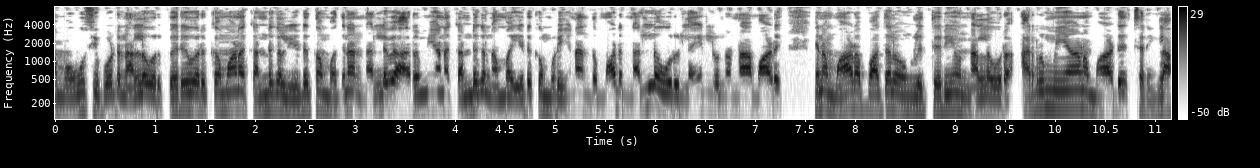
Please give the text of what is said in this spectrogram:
நம்ம ஊசி போட்டு நல்ல ஒரு பெருவருக்கமான கண்டுகள் எடுத்தோம் பார்த்தீங்கன்னா நல்லவே அருமையான கண்டுகள் நம்ம எடுக்க முடியும். ஏன்னா அந்த மாடு நல்ல ஒரு லைன்ல உள்ள மாடு. ஏன்னா மாடை பார்த்தாலும் உங்களுக்கு தெரியும் நல்ல ஒரு அருமையான மாடு சரிங்களா?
